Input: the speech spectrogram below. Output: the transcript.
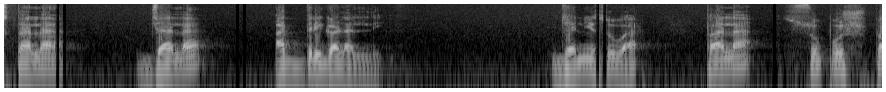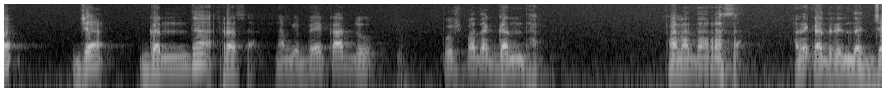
ಸ್ಥಳ ಜಲ ಅದ್ರಿಗಳಲ್ಲಿ ಜನಿಸುವ ಫಲ, ಸುಪುಷ್ಪ, ಜ, ಗಂಧ, ರಸ. ನಮಗೆ ಬೇಕಾದ್ದು ಪುಷ್ಪದ ಗಂಧ, ಫಲದ ರಸ. ಅದಕ್ಕೆ ಅದರಿಂದ ಜ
